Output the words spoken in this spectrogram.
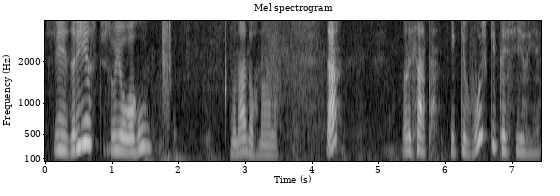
Свій зріст, свою вагу. Вона догнала. Да? Лисата, які вузькі є.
